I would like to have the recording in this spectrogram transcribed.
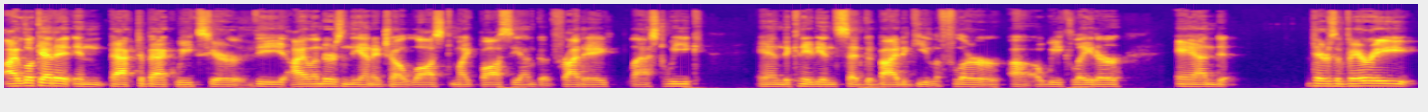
I look at it in back to back weeks here. The Islanders and the NHL lost Mike Bossy on Good Friday last week, and the Canadiens said goodbye to Guy Lafleur uh, a week later. And there's a very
